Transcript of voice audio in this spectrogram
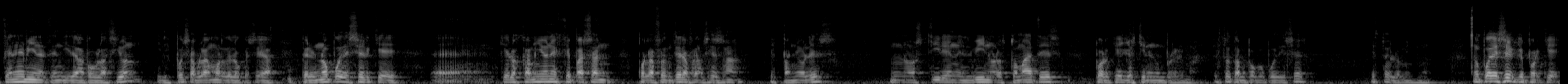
tener bien atendida la población y después hablamos de lo que sea. Pero no puede ser que, eh, que los camiones que pasan por la frontera francesa, españoles, nos tiren el vino, los tomates, porque ellos tienen un problema. Esto tampoco puede ser. Esto es lo mismo. No puede ser que porque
